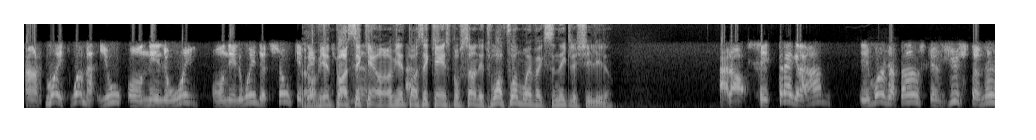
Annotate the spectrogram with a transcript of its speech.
entre moi et toi, Mario, on est loin. On est loin de tout ça au Québec. On vient de passer, on vient de passer 15% On est trois fois moins vaccinés que le Chili, là. Alors, c'est très grave. Et moi, je pense que justement,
